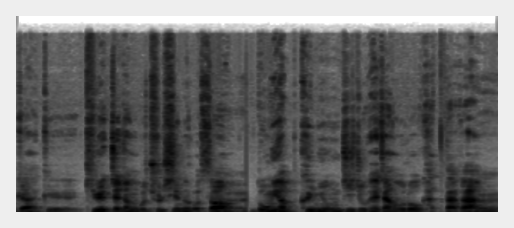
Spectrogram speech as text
그러니까 그 기획재정부 출신으로서 농협금융지주 회장으로 갔다가 네.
